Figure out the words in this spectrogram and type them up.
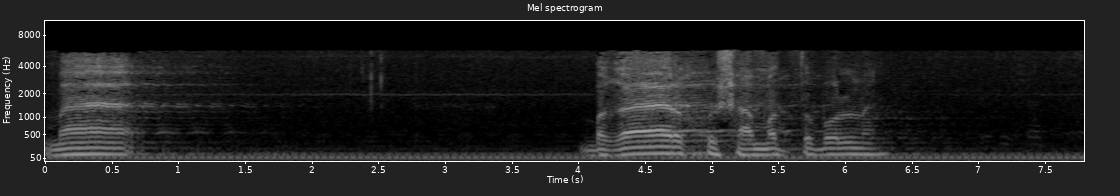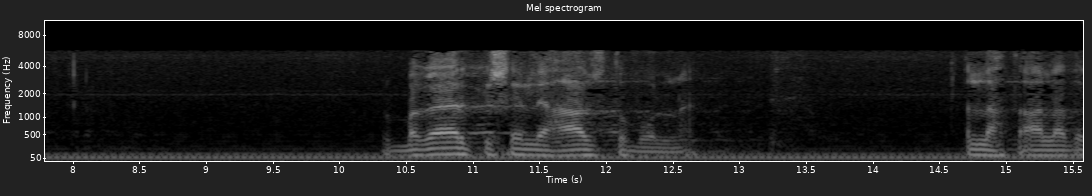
میں بغیر خوشامد تو بولنا بغیر کسی لحاظ تو بولنا اللہ تعالی دے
